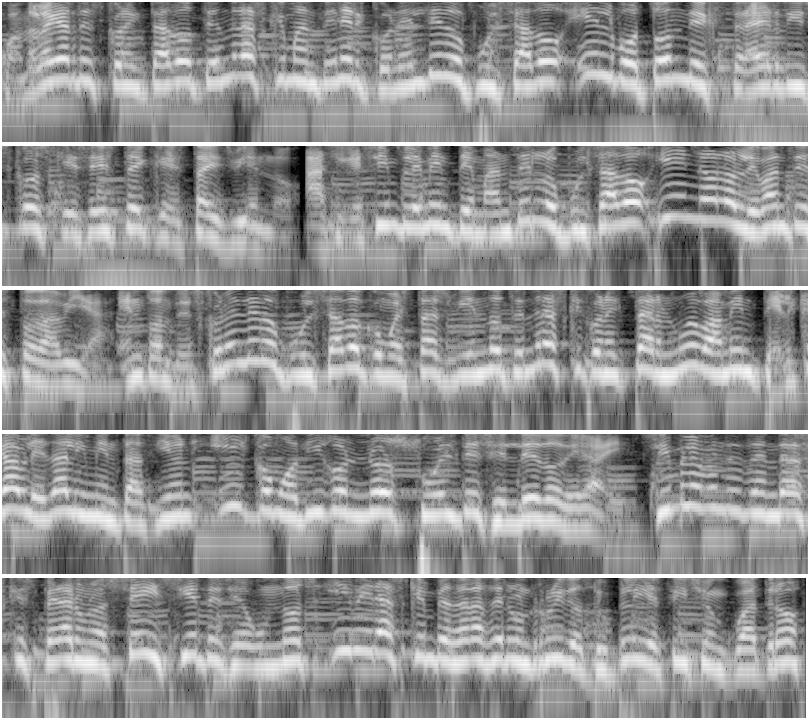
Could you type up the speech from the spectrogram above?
Cuando lo hayas desconectado tendrás que mantener con el dedo pulsado el botón de extraer discos que es este que estáis viendo. Así que simplemente manténlo pulsado y no lo levantes todavía. Entonces con el dedo pulsado como estás viendo tendrás que conectar nuevamente el cable de alimentación y como digo no sueltes el dedo de ahí. Simplemente tendrás que esperar unos 6-7 segundos y verás que empezará a hacer un ruido tu PlayStation 4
